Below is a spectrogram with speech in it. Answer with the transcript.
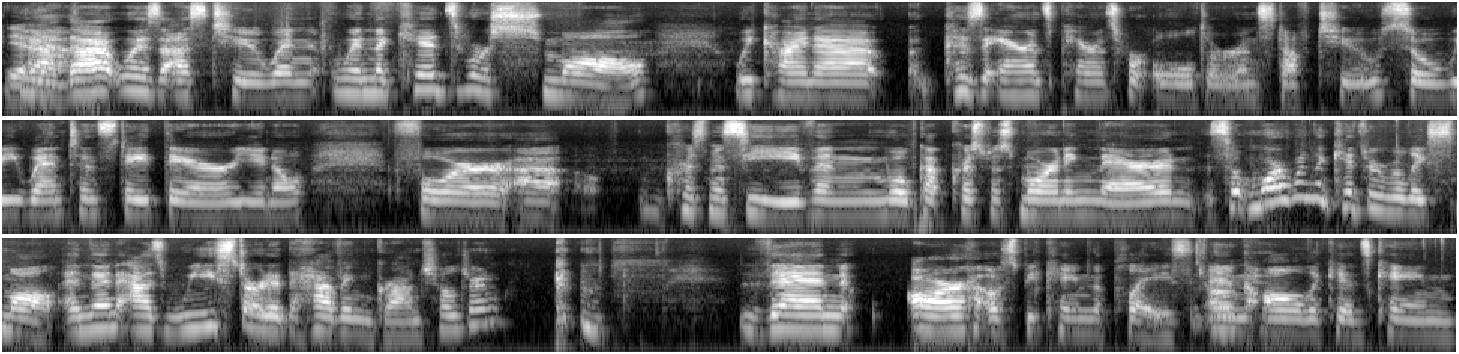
Yeah, yeah. that was us too. When when the kids were small we kind of because aaron's parents were older and stuff too so we went and stayed there you know for uh, christmas eve and woke up christmas morning there and so more when the kids were really small and then as we started having grandchildren then our house became the place and Okay. all the kids came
